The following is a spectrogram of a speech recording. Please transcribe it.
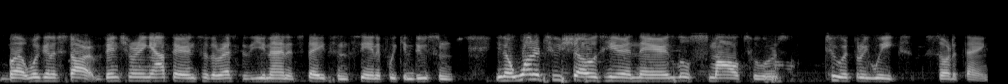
but we're going to start venturing out there into the rest of the United States and seeing if we can do some, you know, one or two shows here and there, little small tours, two or three weeks sort of thing.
